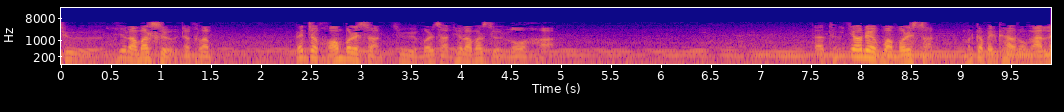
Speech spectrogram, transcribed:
ชื่อฮิรามัตสึนะครับ เป็นเจ้าของบริษัทชื่อบริษัทฮิรามัตสึโลหะ แต่ถึงจะเรียกว่าบริษัท มันก็เป็นแค่โรงงานเ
